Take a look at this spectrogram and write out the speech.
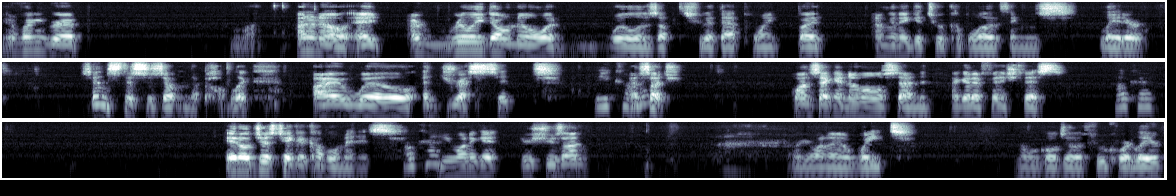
Get a fucking grip. I don't know. I, I really don't know what Will is up to at that point, but I'm going to get to a couple other things later. Since this is out in the public, I will address it as such. One second, I'm almost done. I gotta finish this. Okay. It'll just take a couple of minutes. Okay. You want to get your shoes on? Or you want to wait? And we'll go to the food court later.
